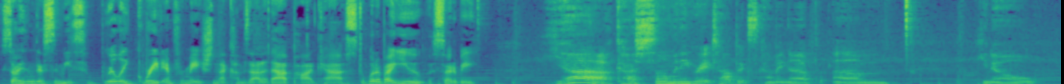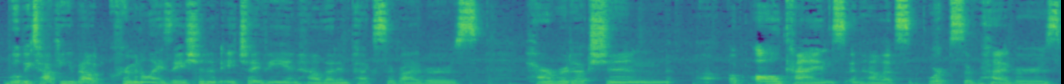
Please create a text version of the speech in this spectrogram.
So I think there's going to be some really great information that comes out of that podcast. What about you, Surabhi? Yeah, gosh, so many great topics coming up. Um, you know, we'll be talking about criminalization of HIV and how that impacts survivors, harm reduction uh, of all kinds and how that supports survivors.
